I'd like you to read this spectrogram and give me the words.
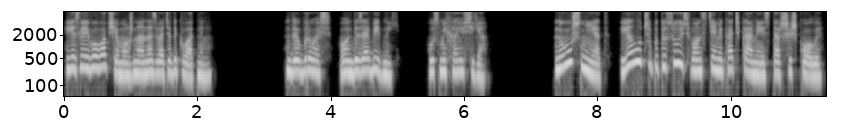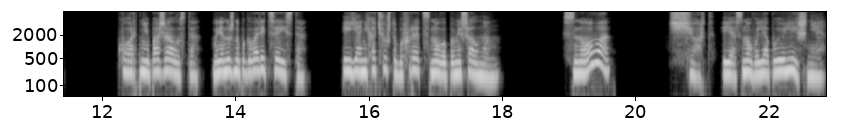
Если его вообще можно назвать адекватным. Да брось, он безобидный. Усмехаюсь я. Ну уж нет, я лучше потусуюсь вон с теми качками из старшей школы. «Кортни, пожалуйста, мне нужно поговорить с Эйста. И я не хочу, чтобы Фред снова помешал нам». «Снова?» Чёрт, я снова ляпаю лишнее.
